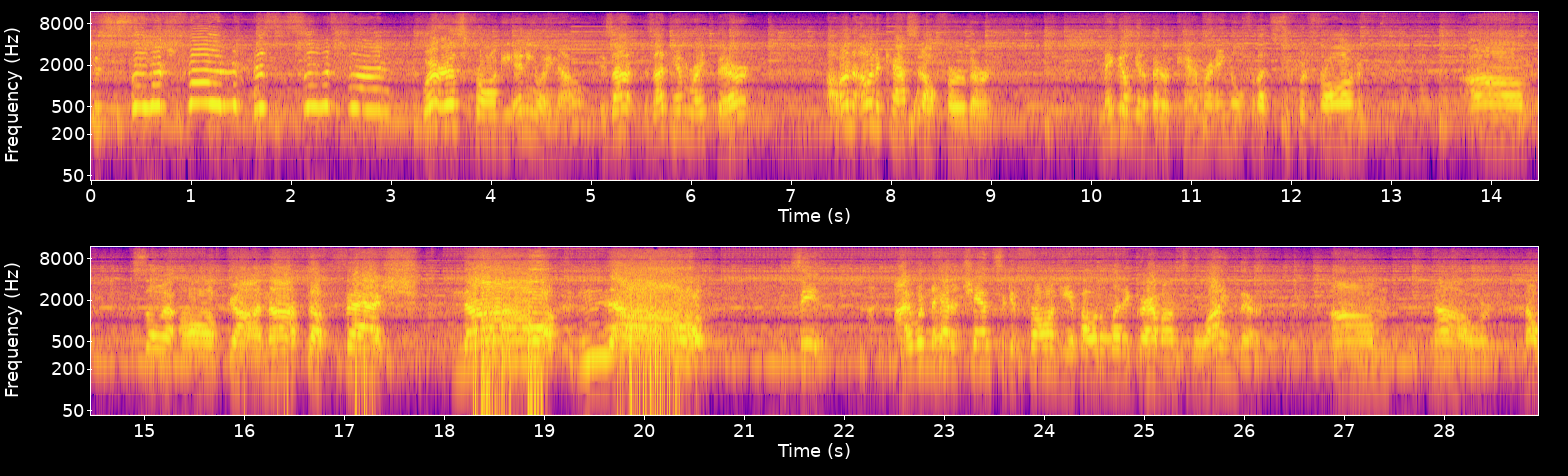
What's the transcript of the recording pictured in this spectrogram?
this is so much fun! This is so much fun! Where is Froggy anyway now? Is that is that him right there? I'm gonna, I'm gonna cast it out further. Maybe I'll get a better camera angle for that stupid frog. Oh god, not the fish! No! No! See, I wouldn't have had a chance to get Froggy if I would have let it grab onto the line there. Um, now, now,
